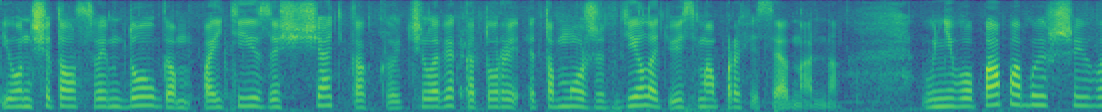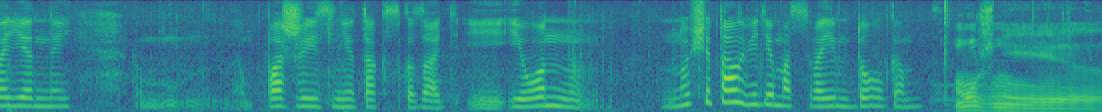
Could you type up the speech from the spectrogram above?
И он считал своим долгом пойти и защищать, как человек, который это может делать весьма профессионально. У него папа бывший военный м, по жизни, так сказать, и, и он ну, считал, видимо, своим долгом. мужній е,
